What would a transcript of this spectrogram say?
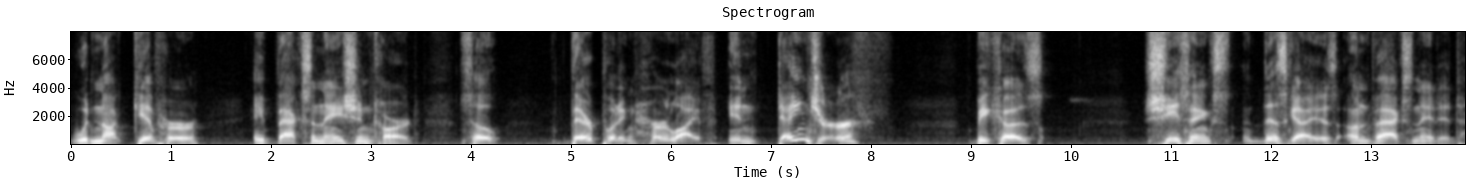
would not give her a vaccination card. So they're putting her life in danger because she thinks this guy is unvaccinated.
